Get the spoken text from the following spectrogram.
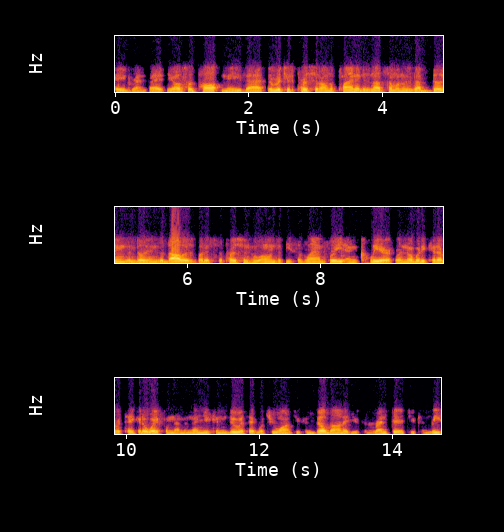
paid rent, right? He also taught me that the richest person on the planet is not someone who's got billions and billions of dollars, but it's the person who owns a piece of land free and clear where nobody could ever take it away from them. And then you can do with it what you want. You can build on it, you can rent it, you can lease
